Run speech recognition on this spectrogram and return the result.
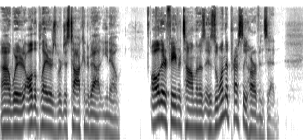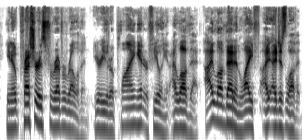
uh, where all the players were just talking about, you know, all their favorite Tomlinism is the one that Pressley Harvin said. You know, pressure is forever relevant. You're either applying it or feeling it. I love that. I love that in life. I, I just love it.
